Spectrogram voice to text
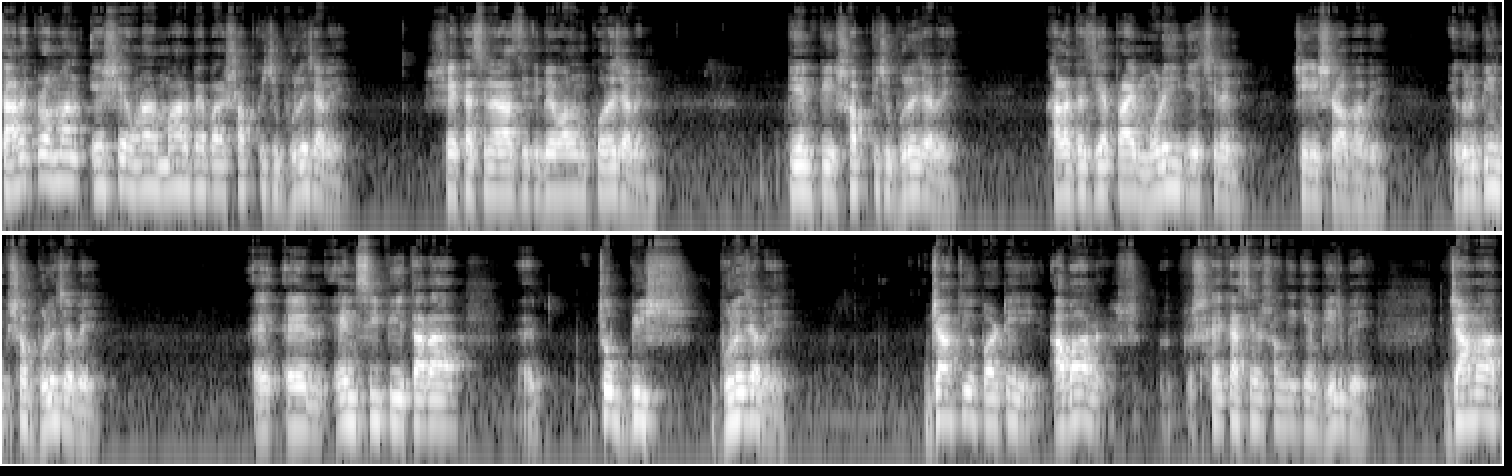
তারেক রহমান এসে ওনার মার ব্যাপারে সব কিছু ভুলে যাবে। শেখ হাসিনা রাজনীতি বেমালন করে যাবেন। বিএনপি সব কিছু ভুলে যাবে। খালেদা জিয়া প্রায় মরেই গিয়েছিলেন চিকিৎসার অভাবে। এগুলি বিএনপি সব ভুলে যাবে। এনসিপি তারা চব্বিশ ভুলে যাবে। জাতীয় পার্টি আবার শেখ হাসিনার সঙ্গে গিয়ে ভিড়বে, জামাত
